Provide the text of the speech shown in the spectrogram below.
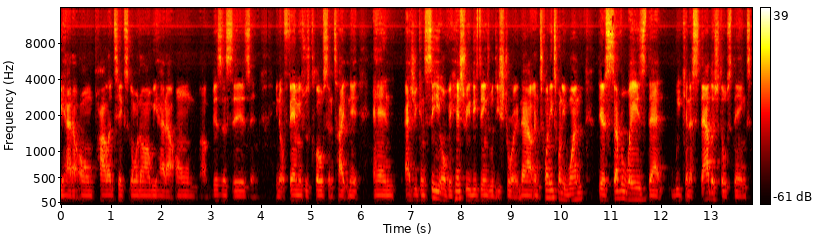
we had our own politics going on. We had our own uh, businesses, and you know, families was close and tight knit. And as you can see over history, these things were destroyed. Now, in 2021, there's several ways that we can establish those things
